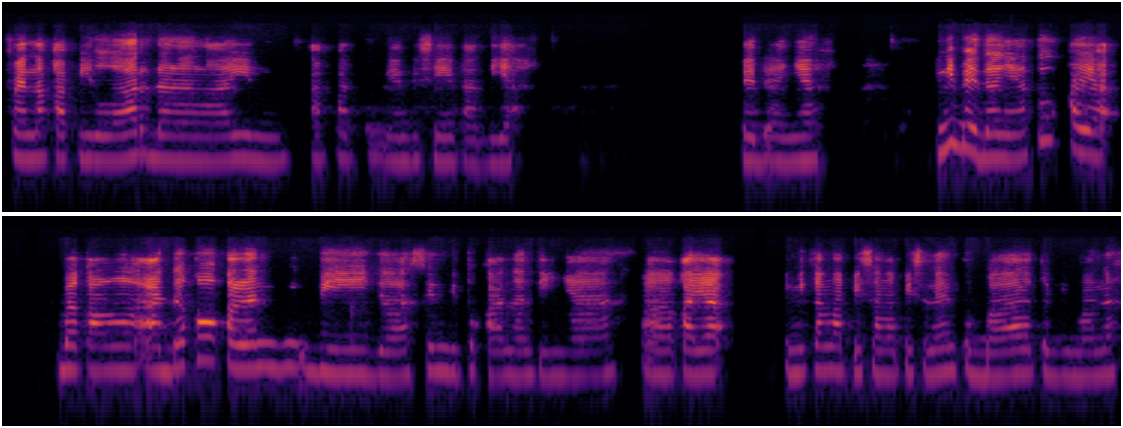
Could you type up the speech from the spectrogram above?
vena kapiler dan lain-lain. Apa tuh yang di sini tadi ya? Bedanya. Ini bedanya tuh kayak bakal ada kok kalian dijelasin gitu kan nantinya. Uh, kayak ini kan lapisan-lapisannya yang tebal atau gimana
